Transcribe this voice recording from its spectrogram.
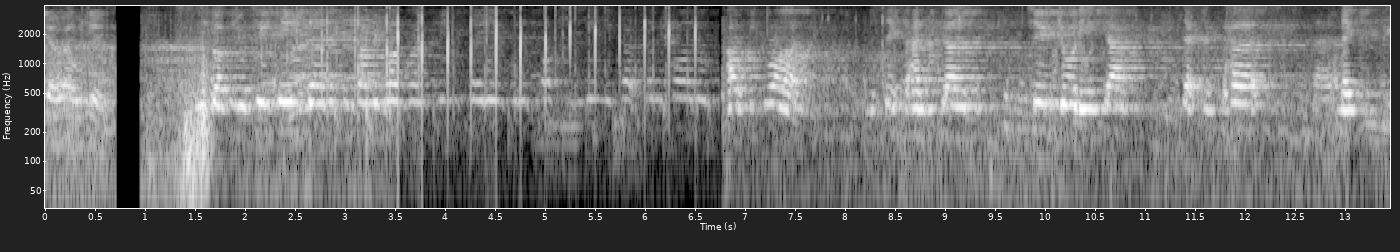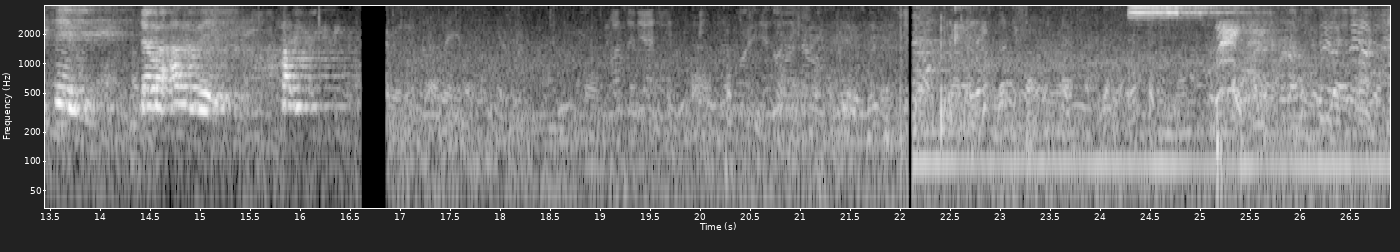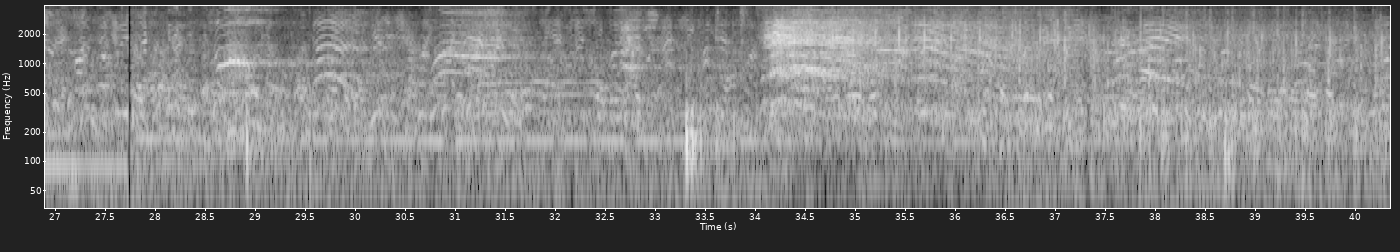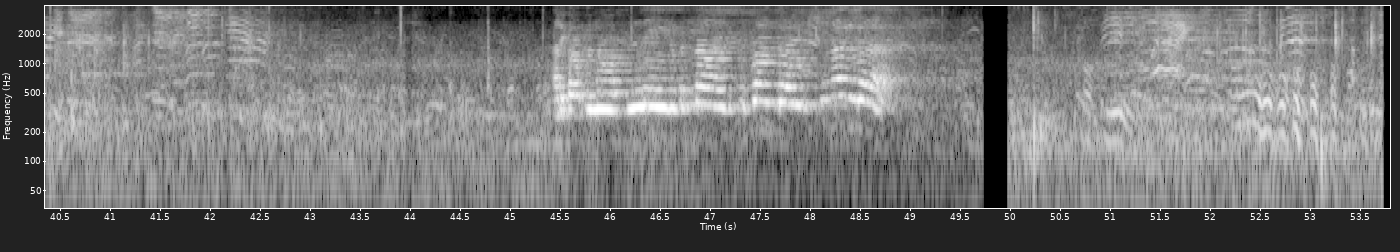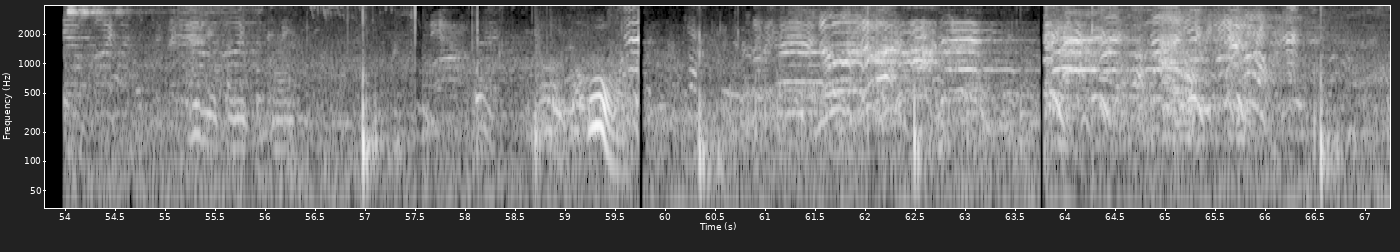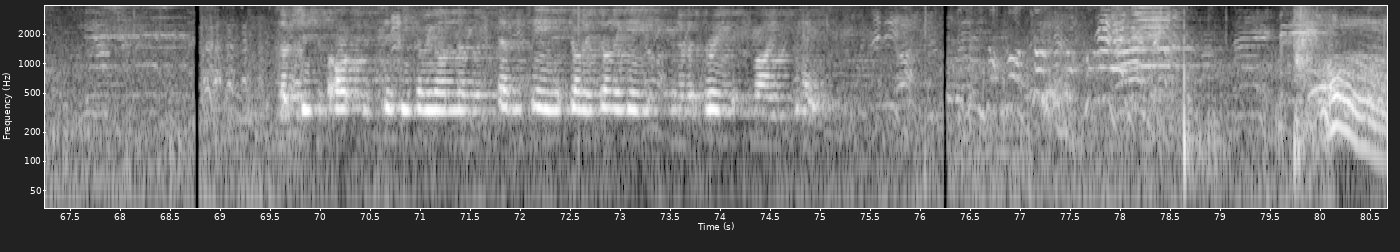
welcome your two teams uh, to the Family Park Home Community Stadium for this Oxford Senior Cup semi-final. Alfie Dwyer, number six, Andy Gunn, two, Geordie and Gaff, Declan Kurtz, uh, Nathan Sims, Noah Allaby, Harry And for North Leigh, number nine, the Broncos, Shimanga. Substitution for Oxford City coming on number 17, John O'Donoghue, number 3, Ryan Case. Oh!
